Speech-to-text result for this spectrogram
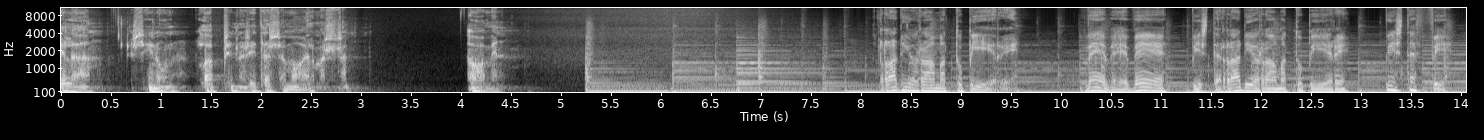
elää sinun lapsinasi tässä maailmassa. Aamen. Radioraamattupiiri. www.radioraamattupiiri.fi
